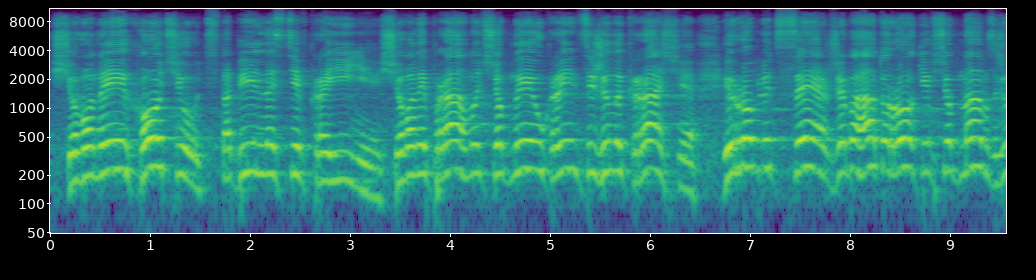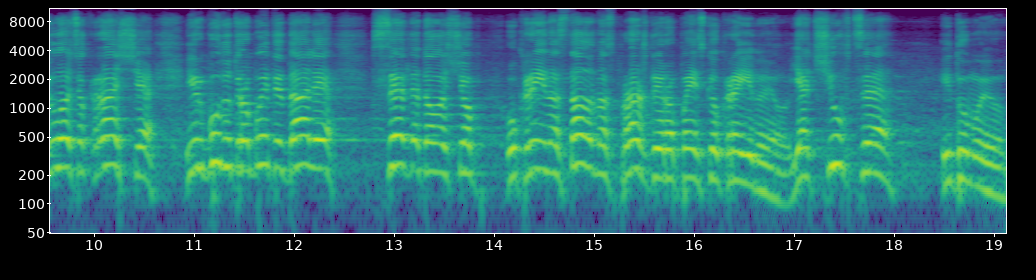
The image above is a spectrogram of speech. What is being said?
що вони хочуть стабільності в країні, що вони прагнуть, щоб ми, українці, жили краще і роблять все вже багато років, щоб нам жилося краще, і будуть робити далі все для того, щоб Україна стала насправді європейською країною. Я чув це і думаю,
